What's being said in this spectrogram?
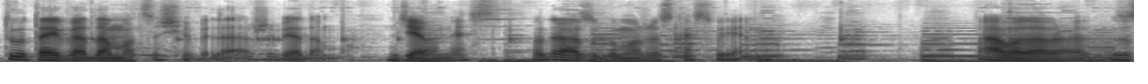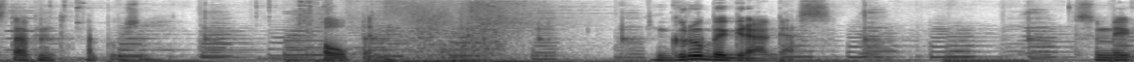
tutaj wiadomo co się wydarzy, wiadomo. Gdzie on jest? Od razu go może skasujemy. A, bo dobra, zostawmy to na później. Open. Gruby Gragas. W sumie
